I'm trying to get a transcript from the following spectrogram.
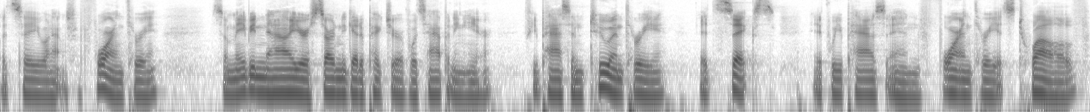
Let's say what happens for four and three. So maybe now you're starting to get a picture of what's happening here. If you pass in two and three, it's six. If we pass in 4 and 3, it's 12.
